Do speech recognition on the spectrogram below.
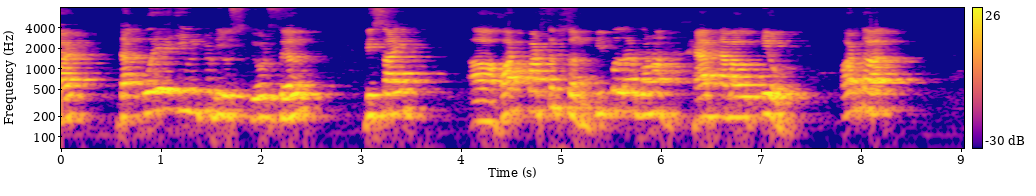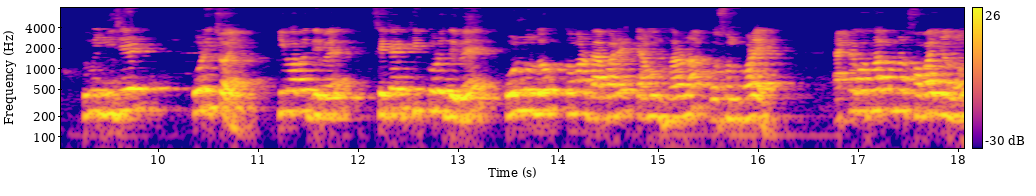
are the way you introduce yourself decide uh, what perception people are gonna have about you. অর্থাৎ, তুমি নিজের পরিচয় কীভাবে দিবে, সেটাই ঠিক করে দিবে, অন্য লোক তোমার ব্যাপারে কেমন ধারণা পোষণ করে। একটা কথা তোমরা সবাই জানো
